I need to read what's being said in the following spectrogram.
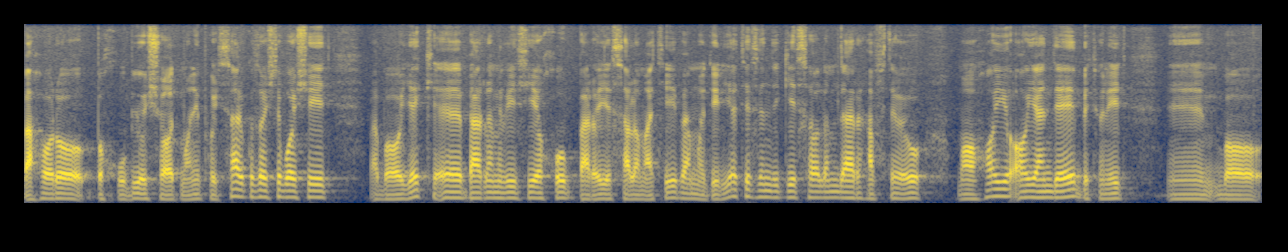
بهار رو به خوبی و شادمانی پشت سر گذاشته باشید و با یک برنامه ریزی خوب برای سلامتی و مدیریت زندگی سالم در هفته و ماهای آینده بتونید با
